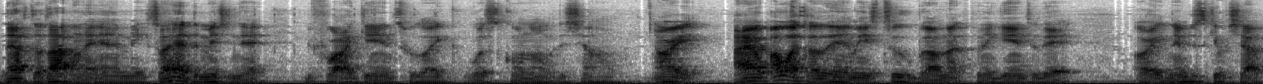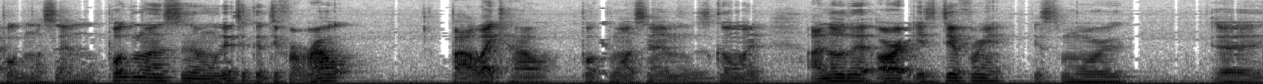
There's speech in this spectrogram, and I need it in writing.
laughed a lot on that anime. So I had to mention that before I get into like what's going on with the channel. Alright I, I watch other animes too but I'm not gonna get into that. Alright, let me just give a shout out Pokemon Sun. Pokemon Sun they took a different route, but I like how Pokemon Sun is going. I know that art is different, it's more uh,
